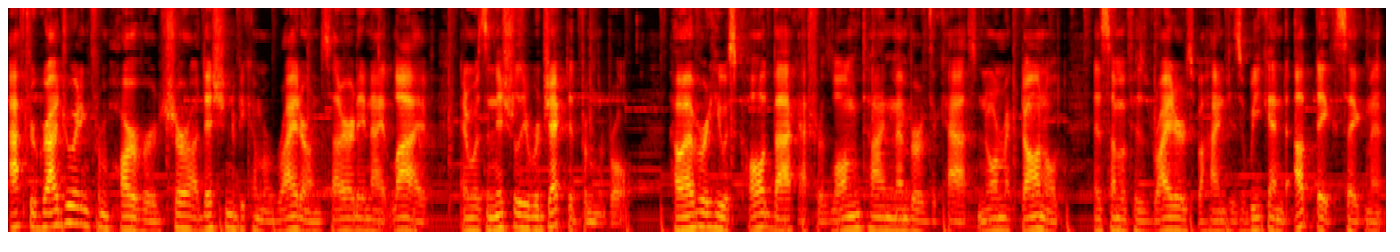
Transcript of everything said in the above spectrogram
After graduating from Harvard, Schur auditioned to become a writer on Saturday Night Live and was initially rejected from the role. However, he was called back after longtime member of the cast Norm Macdonald and some of his writers behind his Weekend Update segment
